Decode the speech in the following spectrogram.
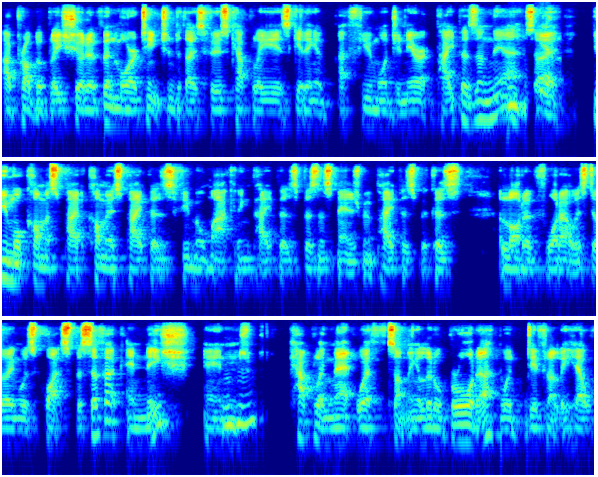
I probably should have been more attention to those first couple of years, getting a, a few more generic papers in there. Mm, so yeah. a few more commerce pa- commerce papers, a few more marketing papers, business management papers, because a lot of what I was doing was quite specific and niche, and mm-hmm. coupling that with something a little broader would definitely help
